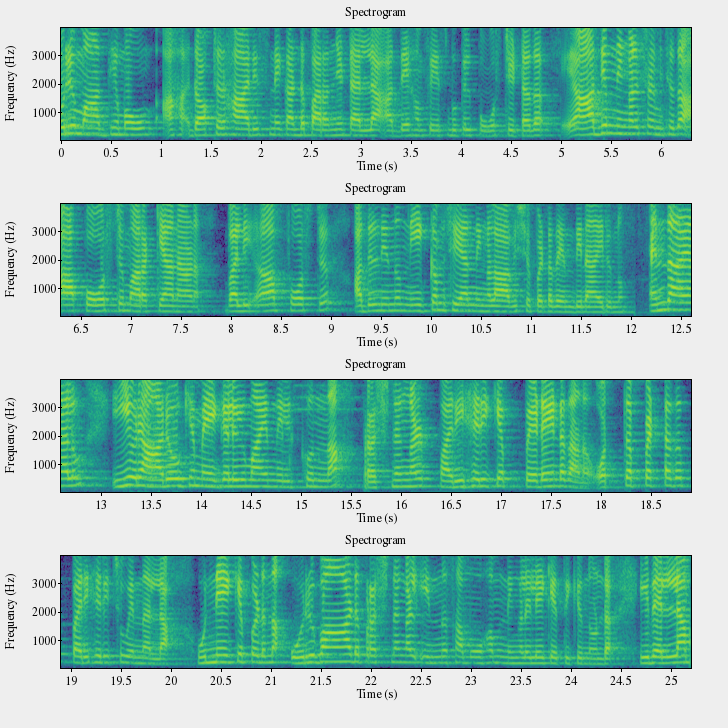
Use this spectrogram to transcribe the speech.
ഒരു മാധ്യമവും ഡോക്ടർ ഹാരിസിനെ കണ്ട് പറഞ്ഞിട്ടല്ല അദ്ദേഹം ഫേസ്ബുക്കിൽ പോസ്റ്റ് ഇട്ടത്. ആദ്യം നിങ്ങൾ ശ്രമിച്ചത് ആ പോസ്റ്റ് മറയ്ക്കാനാണ്. വലി ആ പോസ്റ്റ് അതിൽ നിന്നും നീക്കം ചെയ്യാൻ നിങ്ങൾ ആവശ്യപ്പെട്ടത് എന്തിനായിരുന്നു? എന്തായാലും ഈ ഒരു ആരോഗ്യ മേഖലയുമായി നിൽക്കുന്ന പ്രശ്നങ്ങൾ പരിഹരിക്കപ്പെടേണ്ടതാണ്. ഒറ്റപ്പെട്ടത് പരിഹരിച്ചു എന്നല്ല. ഉന്നയിക്കപ്പെടുന്ന ഒരുപാട് പ്രശ്നങ്ങൾ ഇന്ന് സമൂഹം നിങ്ങളിലേക്ക് എത്തിക്കുന്നുണ്ട്. ഇതെല്ലാം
